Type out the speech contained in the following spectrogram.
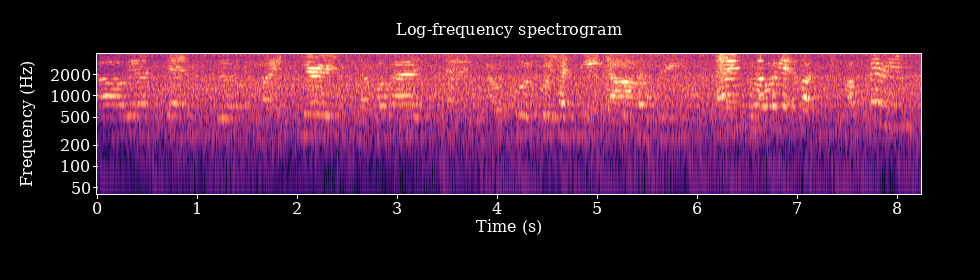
uh, we want to my church, and our coach, Coach Hazri. Yeah. Country. And don't forget about our parents,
